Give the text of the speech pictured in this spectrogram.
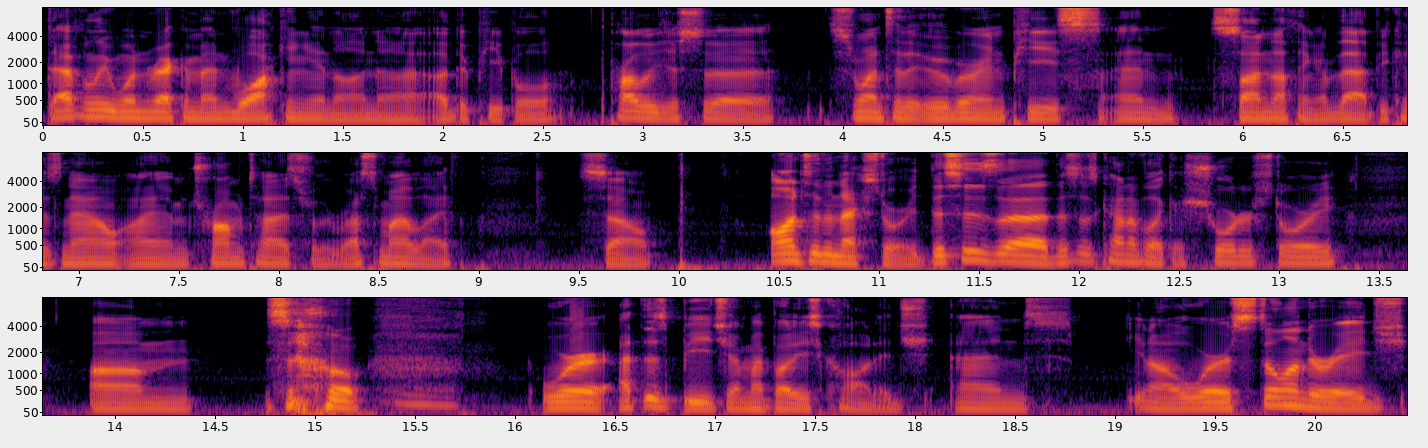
definitely wouldn't recommend walking in on uh, other people. Probably just uh, just went to the Uber in peace and saw nothing of that because now I am traumatized for the rest of my life. So, on to the next story. This is uh this is kind of like a shorter story. Um, so we're at this beach at my buddy's cottage, and you know we're still underage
